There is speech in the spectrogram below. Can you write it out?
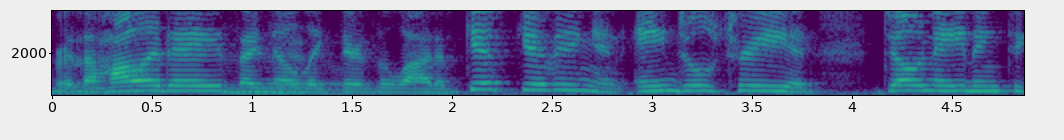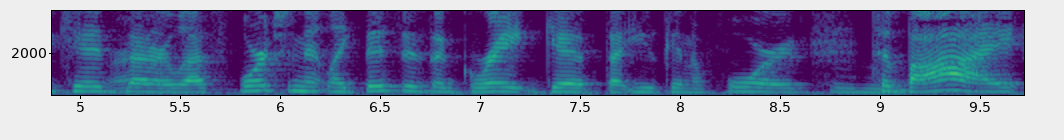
for the holidays. I know like there's a lot of gift giving and angel tree and donating to kids that are less fortunate. Like this is a great gift that you can afford to buy,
